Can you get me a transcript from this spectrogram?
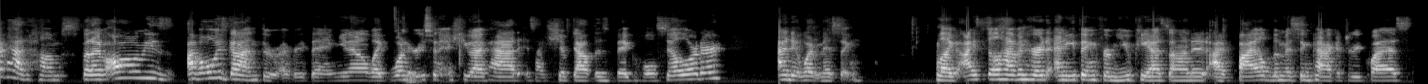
I've had humps, but I've always I've always gotten through everything. You know, like one recent issue I've had is I shipped out this big wholesale order and it went missing. Like I still haven't heard anything from UPS on it. I filed the missing package request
